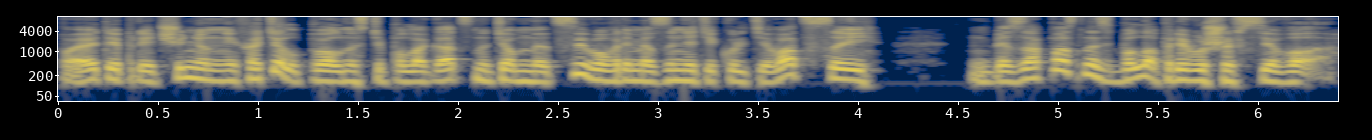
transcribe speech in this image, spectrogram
По этой причине он не хотел полностью полагаться на темный ци во время занятий культивацией. Безопасность была превыше всего.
